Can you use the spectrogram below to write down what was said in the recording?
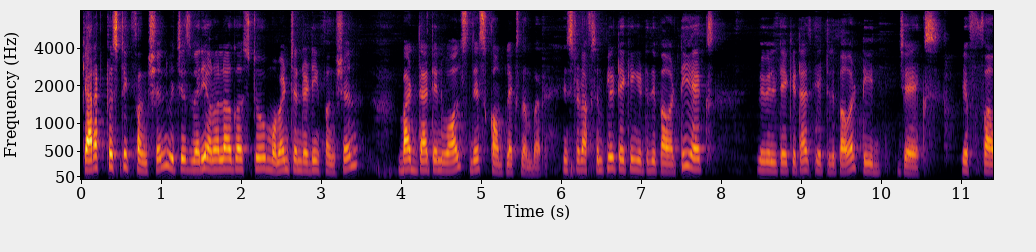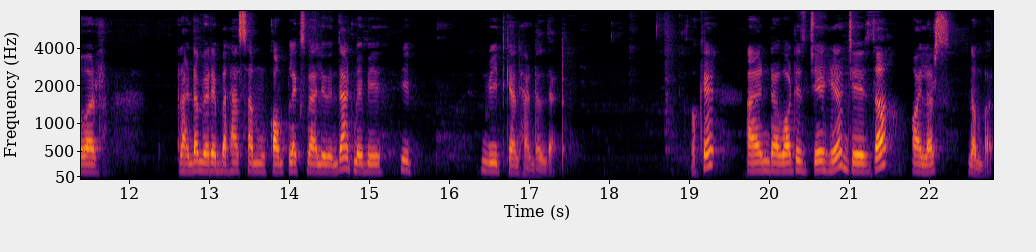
characteristic function which is very analogous to moment generating function but that involves this complex number. Instead of simply taking e to the power tx, we will take it as e to the power tjx. If our random variable has some complex value in that, maybe it, we can handle that. Okay. And uh, what is j here? j is the Euler's number.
